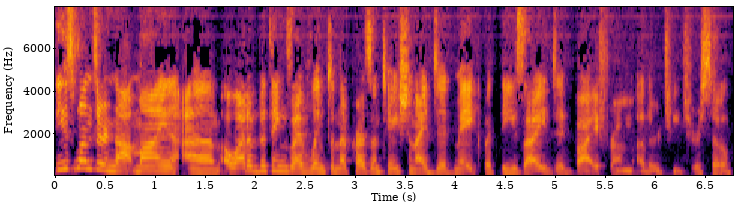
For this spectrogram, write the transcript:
These ones are not mine. Um, a lot of the things I've linked in the presentation I did make, but these I did buy from other teachers. So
